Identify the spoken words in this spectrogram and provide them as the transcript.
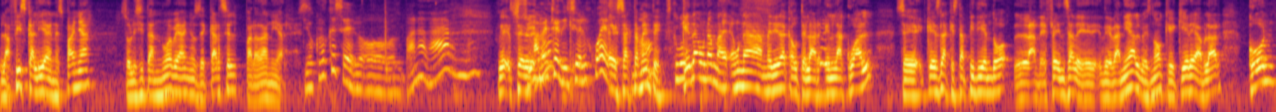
la Fiscalía en España solicita nueve años de cárcel para Dani Alves. Yo creo que se los van a dar, ¿no? Eh, se- a ver qué dice el juez. Exactamente. Queda una, ma- una medida cautelar en la cual, se, que es la que está pidiendo la defensa de, de Dani Alves, ¿no? Que quiere hablar con,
